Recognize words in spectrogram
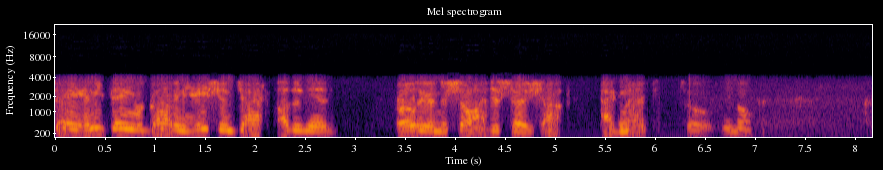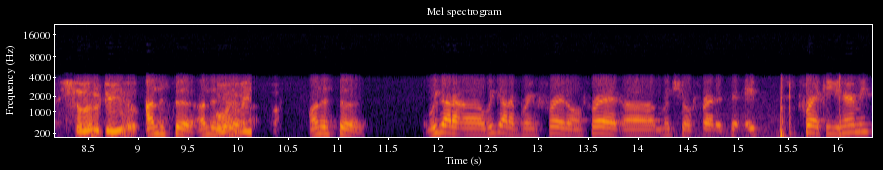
say anything regarding Haitian Jack other than earlier in the show. I just said Jacques Agnant. So you know, salute to you. understood, understood, understood. We gotta uh, we gotta bring Fred on. Fred, uh, make sure Fred is here. Fred, can you hear me?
